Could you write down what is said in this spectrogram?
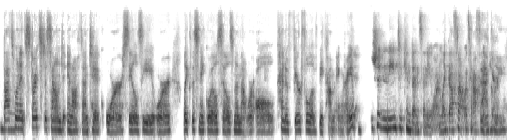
that's mm-hmm. when it starts to sound inauthentic or salesy or like the snake oil salesman that we're all kind of fearful of becoming right? You shouldn't need to convince anyone. Like that's not what's happening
